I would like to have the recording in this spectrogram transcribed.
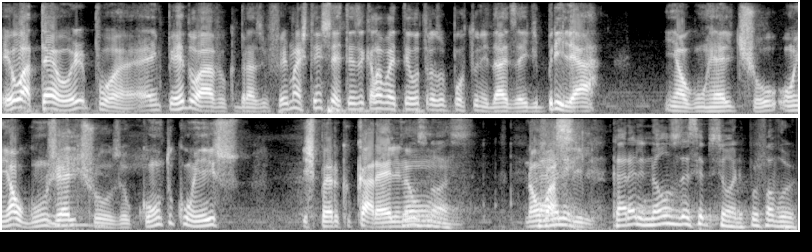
Eu até hoje, pô, é imperdoável o que o Brasil fez, mas tenho certeza que ela vai ter outras oportunidades aí de brilhar em algum reality show ou em alguns reality shows. Eu conto com isso. Espero que o Carelli Todos não. Nós. Não Carelli, vacile. Carelli, não nos decepcione, por favor.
